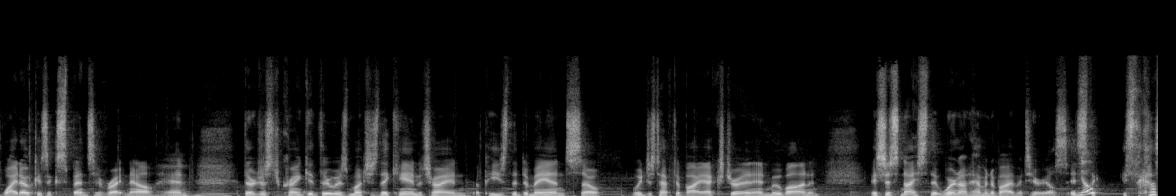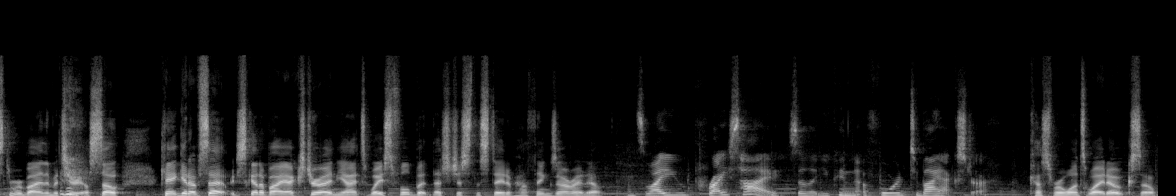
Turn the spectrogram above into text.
white oak is expensive right now, and mm-hmm. they're just cranking through as much as they can to try and appease the demand. So we just have to buy extra and, and move on. And it's just nice that we're not having to buy materials. It's the it's the customer buying the materials. so can't get upset. We just gotta buy extra. And yeah, it's wasteful, but that's just the state of how things are right now. That's why you price high so that you can afford to buy extra. customer wants white oak, so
